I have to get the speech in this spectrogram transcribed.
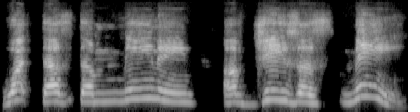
What does the meaning of Jesus mean?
